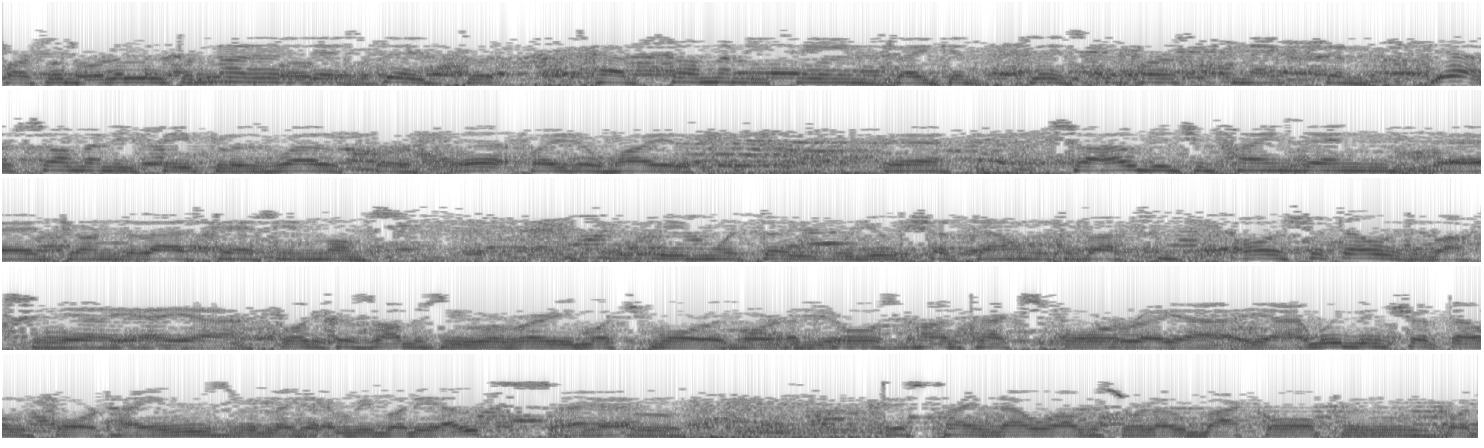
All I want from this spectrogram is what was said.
first tournament. But not only this, to have so many teams, like it, it's the first connection Yeah. for so many people as well for Yeah. quite a while. Yeah. So how did you find then uh, during the last 18 months? Even with the, were you shut down with the boxing? Oh, shut down to boxing, yeah, yeah, yeah. Well, because obviously we're very much more a close contact sport. Yeah, yeah. We've been shut down four times, with like everybody else. Um, this time now, obviously we're now back open, but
